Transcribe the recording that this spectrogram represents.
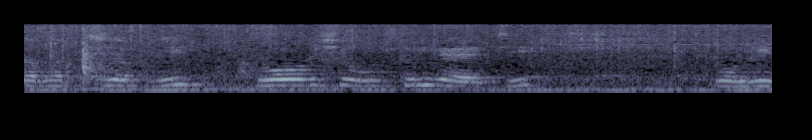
तर मच्छी आपली थोडीशी उलटून घ्यायची पोळी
